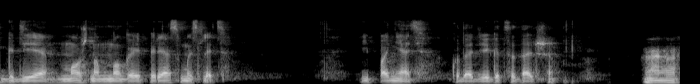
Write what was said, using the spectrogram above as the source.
где можно многое переосмыслить и понять, куда двигаться дальше. А,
